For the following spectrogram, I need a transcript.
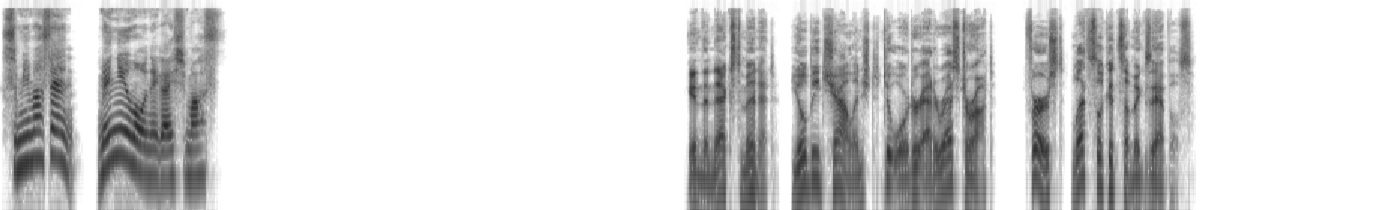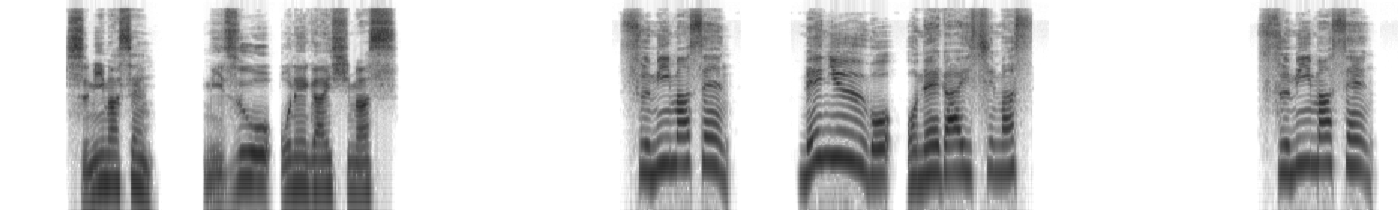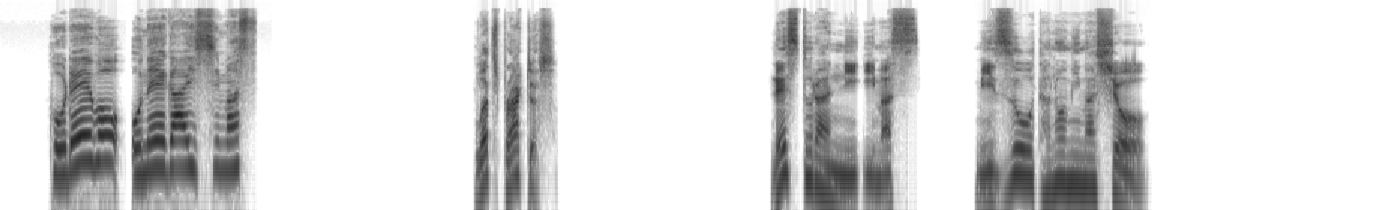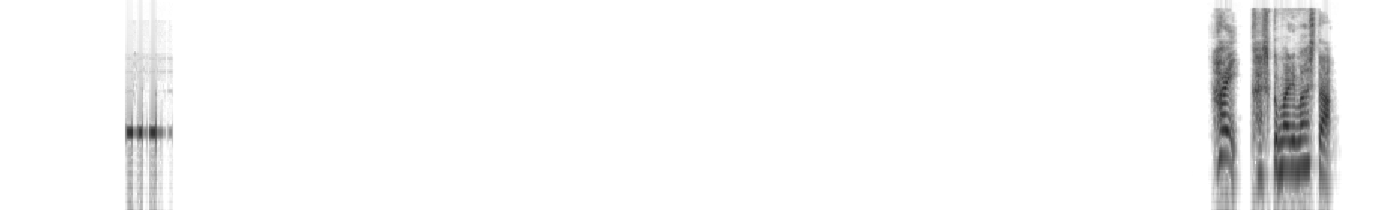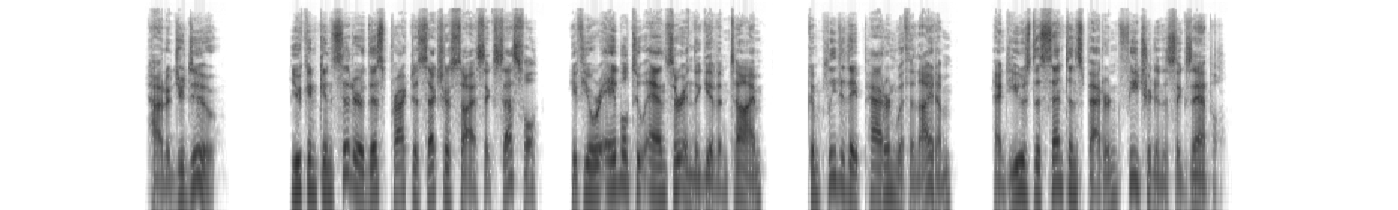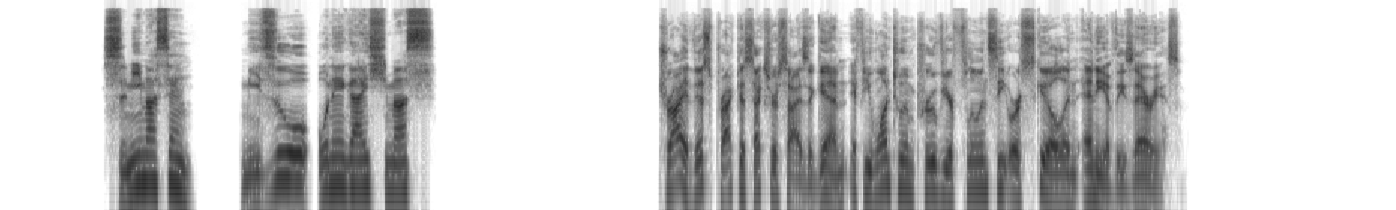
すみません。メニューをお願いします。In the next minute, you'll be challenged to order at a restaurant. First, let's look at some examples. すみません。水をお願いします。すみません。メニューをお願いします。すみません。これをお願いします。Let's practice. レストランにいます。水を頼みましょう。はい、かしこまりました。 How did you do? You can consider this practice exercise successful if you were able to answer in the given time, completed a pattern with an item, and used the sentence pattern featured in this example. すみません。水をお願いします。 Try this practice exercise again if you want to improve your fluency or skill in any of these areas.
